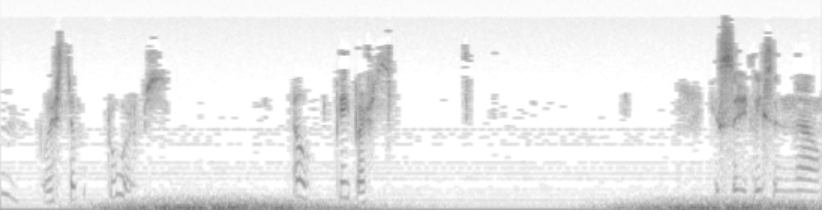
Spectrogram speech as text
hmm, where's the dorms? Oh, papers. You say listen now,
